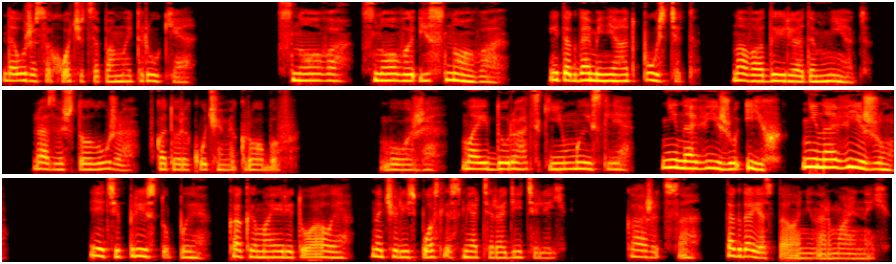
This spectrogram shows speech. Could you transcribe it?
до ужаса хочется помыть руки. Снова, снова и снова. И тогда меня отпустят, но воды рядом нет. Разве что лужа, в которой куча микробов. Боже, мои дурацкие мысли. Ненавижу их, ненавижу. Эти приступы, как и мои ритуалы, начались после смерти родителей. Кажется, тогда я стала ненормальной.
